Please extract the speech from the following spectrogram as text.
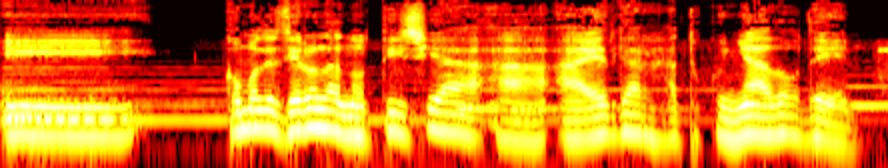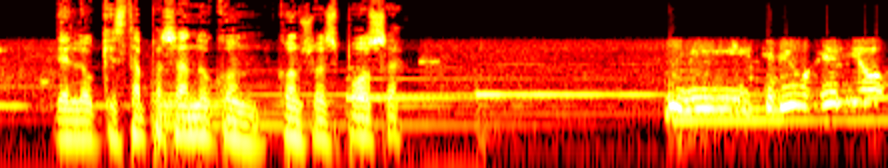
¿y cómo les dieron la noticia a, a Edgar, a tu cuñado, de, de lo que está pasando con, con su esposa? Mi querido Eugenio,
